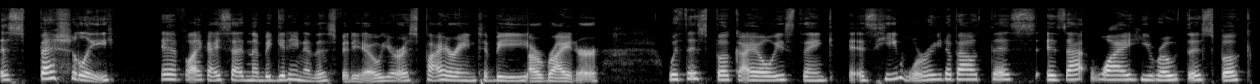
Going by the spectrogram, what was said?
especially if, like I said in the beginning of this video, you're aspiring to be a writer. With this book, I always think, is he worried about this? Is that why he wrote this book?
